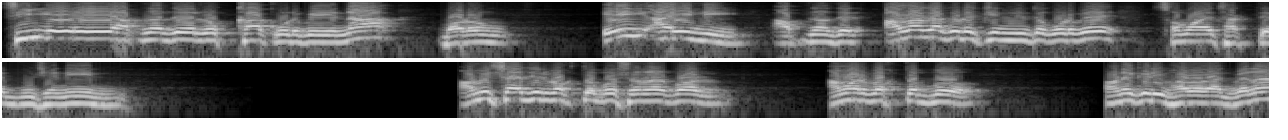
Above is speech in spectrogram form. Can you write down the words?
সিএএ আপনাদের রক্ষা করবে না, বরং এই আইনই আপনাদের আলাদা করে চিহ্নিত করবে। সময় থাকতে বুঝে নিন। অমিত শাহজির বক্তব্য শোনার পর আমার বক্তব্য অনেকেরই ভালো লাগবে না।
